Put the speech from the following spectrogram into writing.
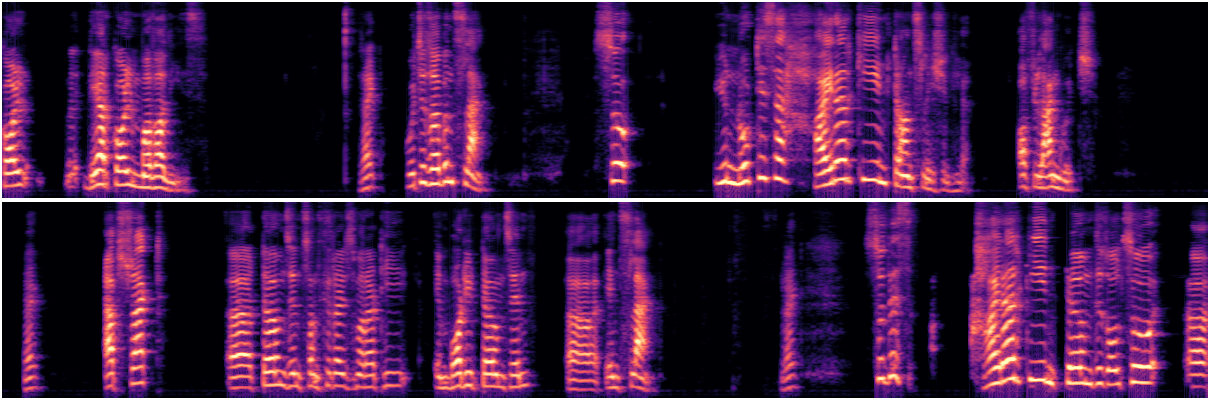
called they are called mavalis, right? Which is urban slang. So you notice a hierarchy in translation here of language, right? Abstract uh, terms in Sanskritized Marathi, embodied terms in uh, in slang, right? So this hierarchy in terms is also uh,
